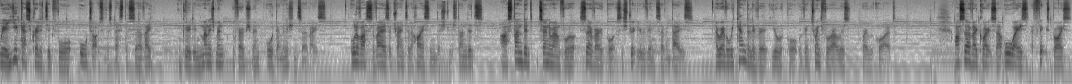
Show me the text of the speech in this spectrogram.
We're UKAS accredited for all types of asbestos survey, including management, refurbishment or demolition surveys. All of our surveyors are trained to the highest industry standards. Our standard turnaround for survey reports is strictly within seven days, However, we can deliver your report within 24 hours where required. Our survey quotes are always a fixed price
